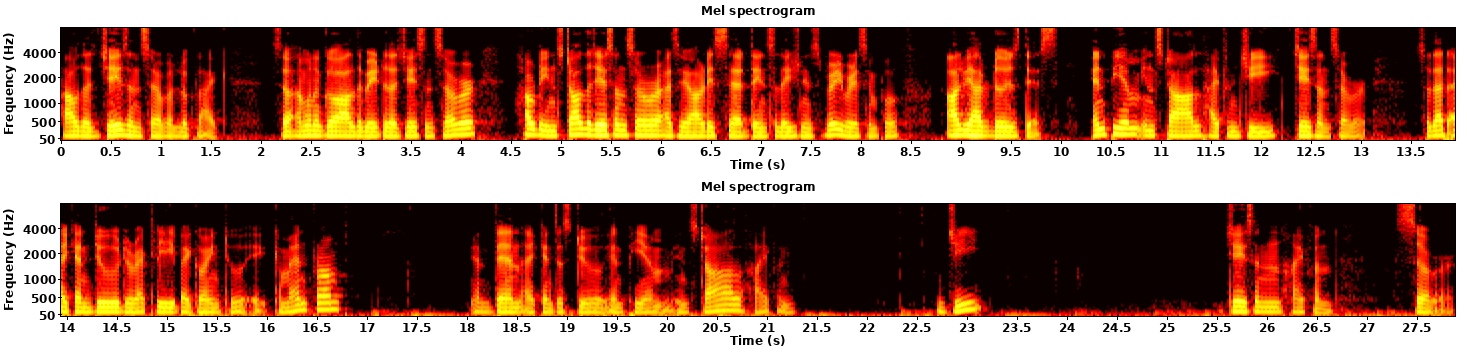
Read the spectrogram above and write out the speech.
how the JSON server look like. So I'm going to go all the way to the JSON server. How to install the JSON server, as I already said, the installation is very, very simple. All we have to do is this, npm install hyphen g JSON server. So that I can do directly by going to a command prompt and then I can just do npm install hyphen g json hyphen server.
